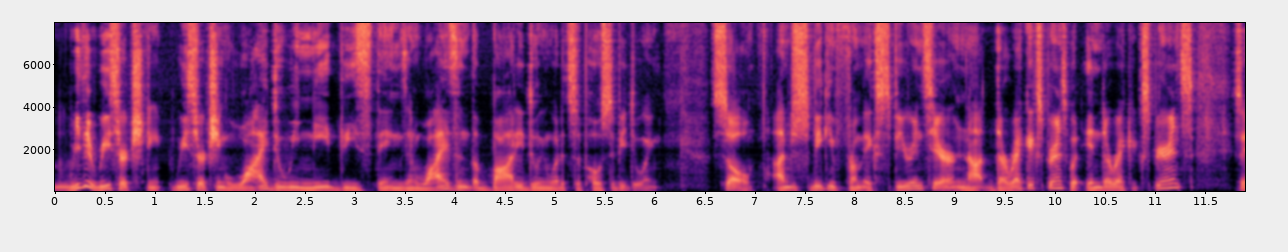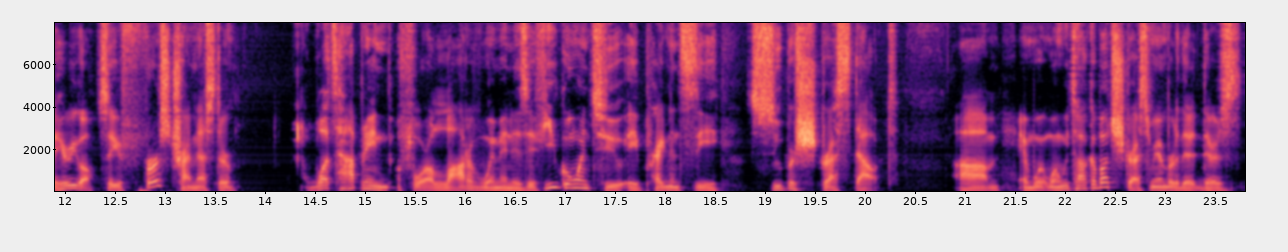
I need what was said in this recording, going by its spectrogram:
really researching researching why do we need these things and why isn't the body doing what it's supposed to be doing. So I'm just speaking from experience here, not direct experience, but indirect experience. So here we go. So your first trimester, what's happening for a lot of women is if you go into a pregnancy super stressed out, um, and when, when we talk about stress, remember that there's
